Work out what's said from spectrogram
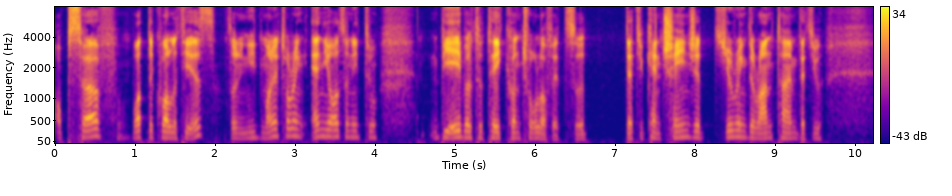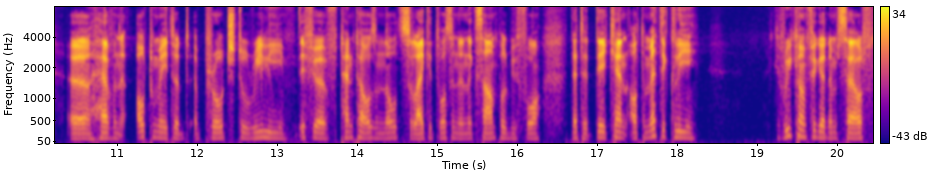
observe what the quality is. So you need monitoring and you also need to be able to take control of it so that you can change it during the runtime that you uh, have an automated approach to really, if you have 10,000 nodes, like it was in an example before, that they can automatically reconfigure themselves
